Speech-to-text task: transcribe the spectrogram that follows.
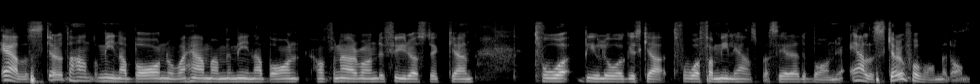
älskar att ta hand om mina barn och vara hemma med mina barn. Jag har för närvarande fyra stycken. Två biologiska, två familjehemsplacerade barn. Jag älskar att få vara med dem.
